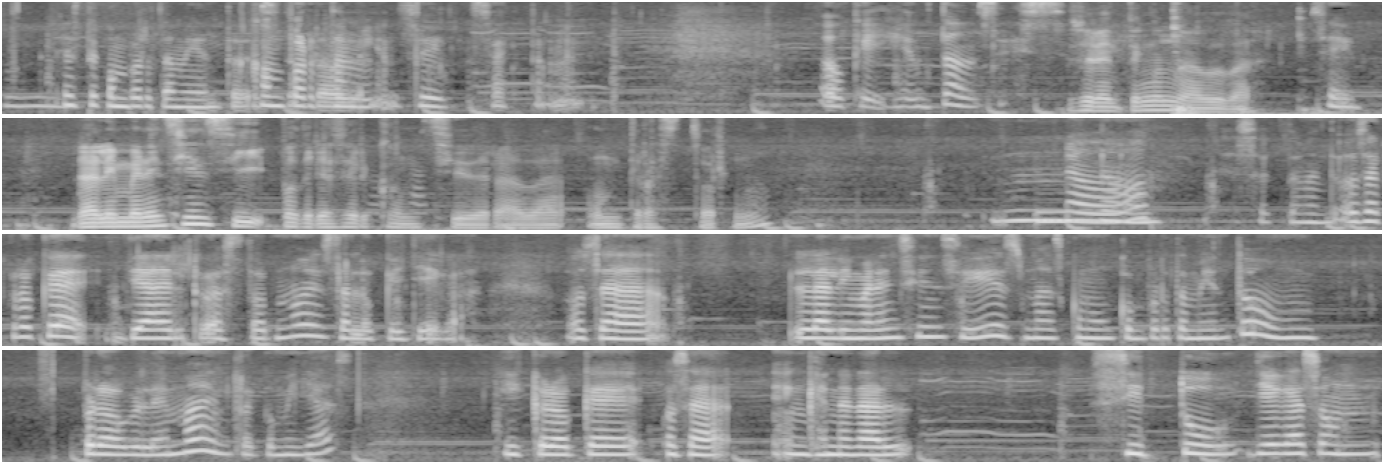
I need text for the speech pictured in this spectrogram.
Mm, este comportamiento. este comportamiento. problema. Exactamente. Ok, entonces, Esperen, tengo una duda. Sí, sí. ¿La limerencia en sí podría ser considerada un trastorno? No. Exactamente. O sea, creo que ya el trastorno es a lo que llega. O sea, la limerencia en sí es más como un comportamiento, un problema, entre comillas. Y creo que, o sea, en general, si tú llegas a un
